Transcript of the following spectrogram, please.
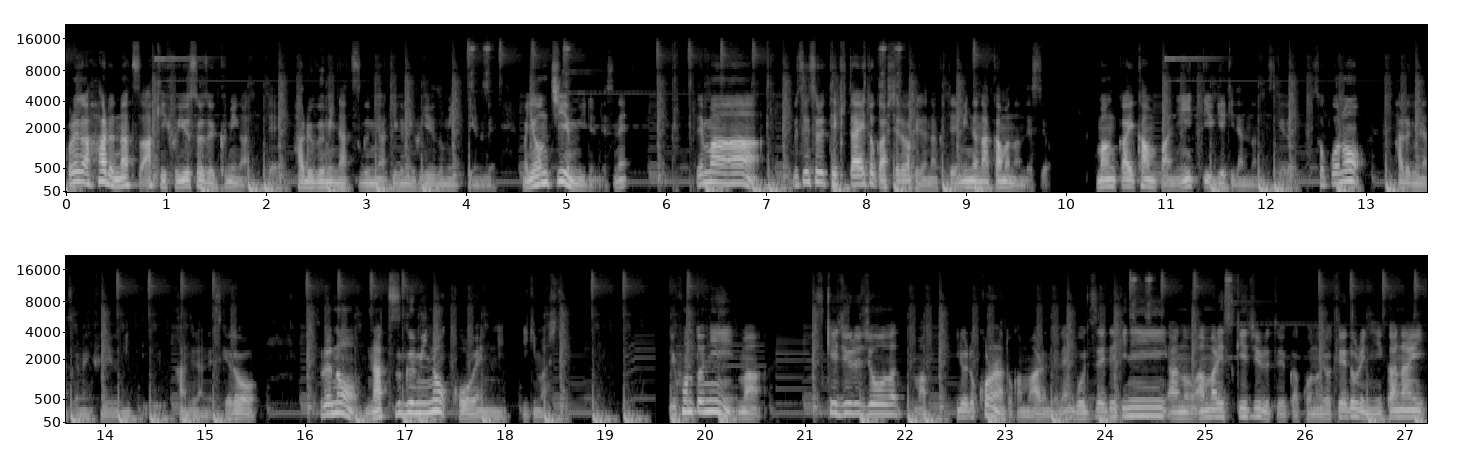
これが春、夏、秋、冬、それぞれ組があって、春組、夏組、秋組、冬組っていうので、まあ、4チームいるんですね。で、まあ、別にそれ敵対とかしてるわけじゃなくて、みんな仲間なんですよ。満開カンパニーっていう劇団なんですけど、そこの春組、夏組、冬組っていう感じなんですけど、それの夏組の公演に行きました。で、本当に、まあ、スケジュール上は、まあ、いろいろコロナとかもあるんでね、ご時世的にあのあんまりスケジュールというか、この予定通りに行かない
